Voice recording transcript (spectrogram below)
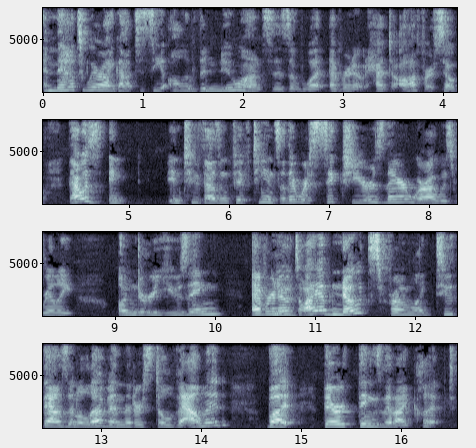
And that's where I got to see all of the nuances of what Evernote had to offer. So that was in in 2015. So there were six years there where I was really underusing Evernote. Yeah. So I have notes from like 2011 that are still valid, but there are things that I clipped.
